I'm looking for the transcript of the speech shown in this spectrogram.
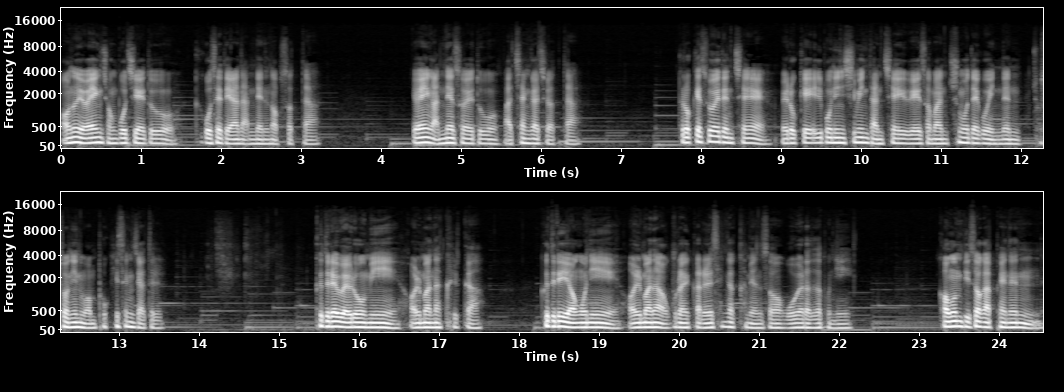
어느 여행 정보지에도 그곳에 대한 안내는 없었다. 여행 안내서에도 마찬가지였다. 그렇게 소외된 채 외롭게 일본인 시민단체에 의해서만 추모되고 있는 조선인 원폭 희생자들. 그들의 외로움이 얼마나 클까. 그들의 영혼이 얼마나 억울할까를 생각하면서 오열하다 보니 검은 비석 앞에는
